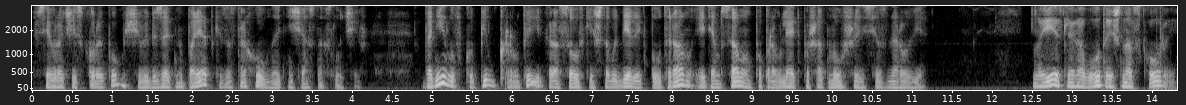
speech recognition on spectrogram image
все врачи скорой помощи в обязательном порядке застрахованы от несчастных случаев. Данилов купил крутые кроссовки, чтобы бегать по утрам и тем самым поправлять пошатнувшееся здоровье. Но если работаешь на скорой,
